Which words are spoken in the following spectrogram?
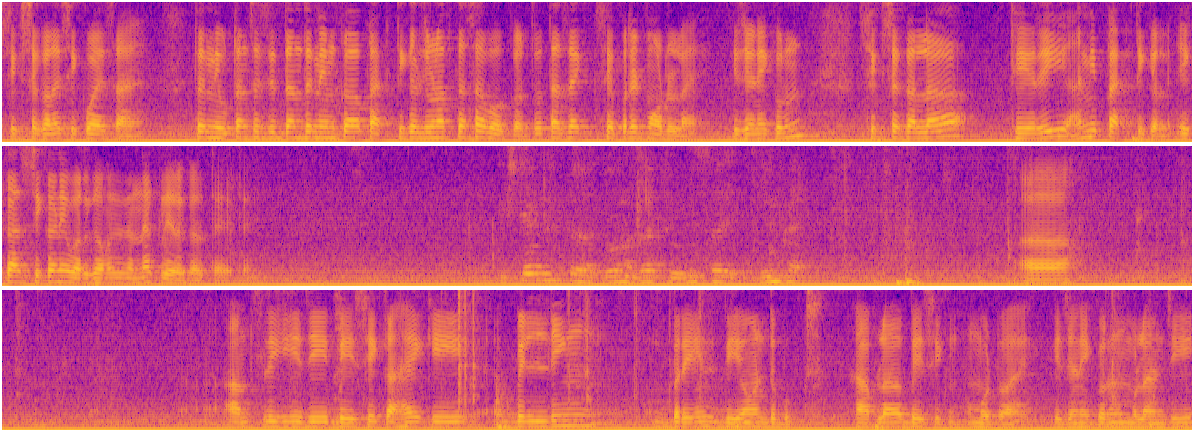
शिक्षकाला शिकवायचा आहे तर न्यूटनचा सिद्धांत नेमका प्रॅक्टिकल जीवनात कसा वर्क करतो त्याचा एक सेपरेट मॉडेल आहे की जेणेकरून शिक्षकाला थिअरी आणि प्रॅक्टिकल एकाच ठिकाणी वर्गामध्ये त्यांना क्लिअर करता येते स्टेम दोन हजार चोवीस थीम काय? अ, आमची ही जी बेसिक आहे की building brains beyond the books हा आपला बेसिक मोटो आहे की जेणेकरून मुलांची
